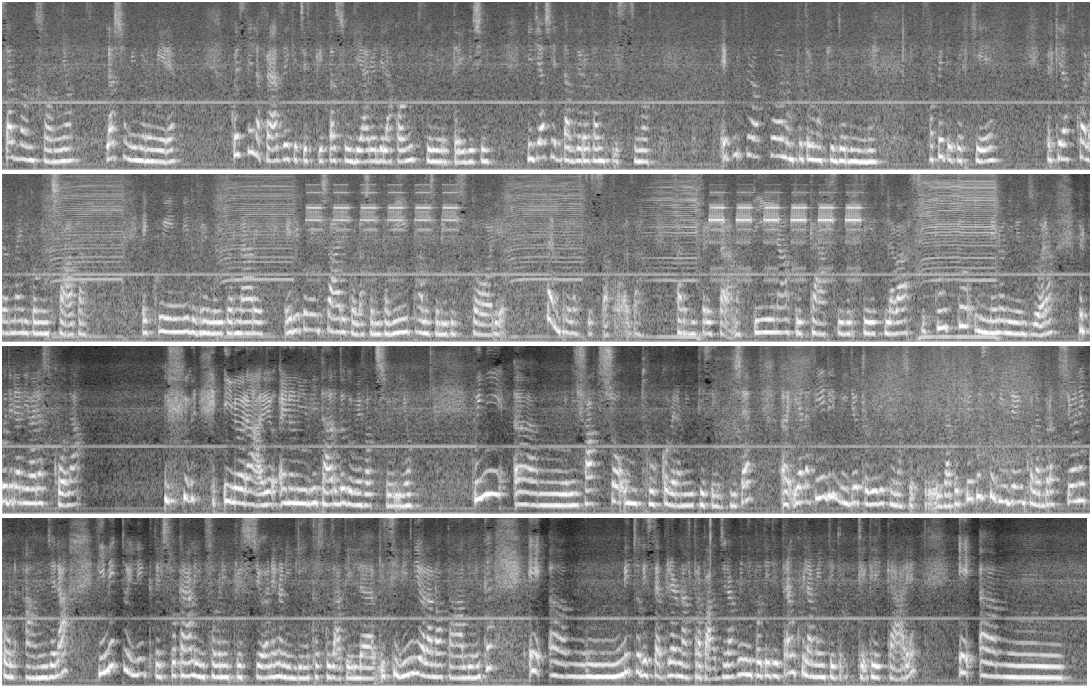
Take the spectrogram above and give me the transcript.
Salva un sogno, lasciami dormire. Questa è la frase che c'è scritta sul diario della Comics 2013. Mi piace davvero tantissimo. E purtroppo non potremo più dormire. Sapete perché? Perché la scuola è ormai ricominciata e quindi dovremo ritornare e ricominciare con la solita vita, le solite storie. Sempre la stessa cosa. Far di fretta la mattina, truccarsi, vestirsi, lavarsi, tutto in meno di mezz'ora per poter arrivare a scuola in orario e non in ritardo come faccio io. Quindi um, vi faccio un trucco veramente semplice uh, e alla fine del video troverete una sorpresa perché questo video è in collaborazione con Angela. Vi metto il link del suo canale in sovraimpressione, non il link, scusate, il, sì, vi invio la nota al link e um, metto che stai aprire un'altra pagina, quindi potete tranquillamente cliccare e um, eh,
